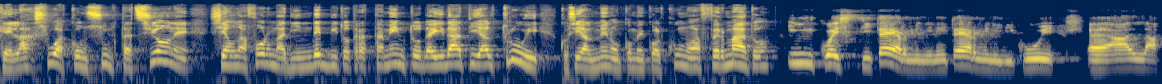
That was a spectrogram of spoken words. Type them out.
che la sua consultazione sia una forma di indebito trattamento dai dati altrui, così almeno come qualcuno ha affermato? In questi termini, nei termini di cui eh, alla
